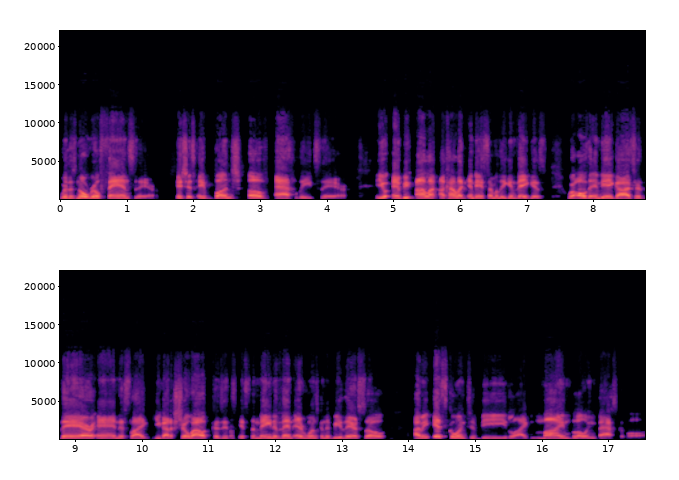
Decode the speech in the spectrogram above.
where there's no real fans there. it's just a bunch of athletes there. You and be, I kind of like NBA Summer League in Vegas, where all the NBA guys are there, and it's like you got to show out because it's it's the main event. Everyone's going to be there, so I mean, it's going to be like mind blowing basketball,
